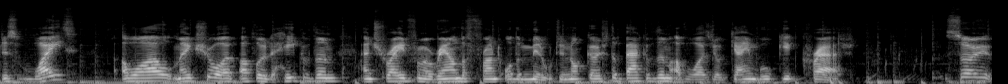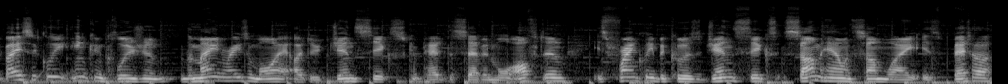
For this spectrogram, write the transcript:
Just wait a while, make sure I upload a heap of them and trade from around the front or the middle. Do not go to the back of them, otherwise your game will get crashed. So basically, in conclusion, the main reason why I do Gen 6 compared to 7 more often is frankly because Gen 6 somehow in some way is better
